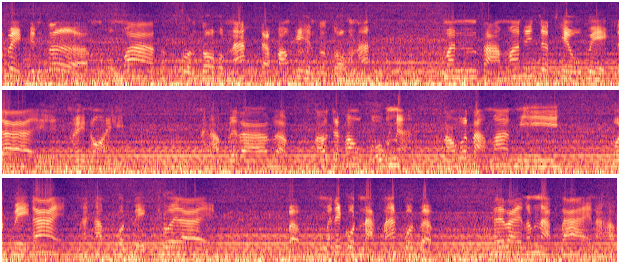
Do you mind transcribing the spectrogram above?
เพ ราะเบรกซินเตอร์ผมว่าส่วนตัวผมนะจากความคิดเห็นส่วนตัวผมนะ มันสามารถที่จะเทลเบรกได้หน่อยๆนะครับ เวลาแบบเราจะเข้าโค้งเนี่ย เราก็สามารถมีกดเบรกได้นะครับ กดเบรกช่วยได้ แบบไม่ได้กดหนักนะ กดแบบไล่น้ำหนักได้นะครับ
